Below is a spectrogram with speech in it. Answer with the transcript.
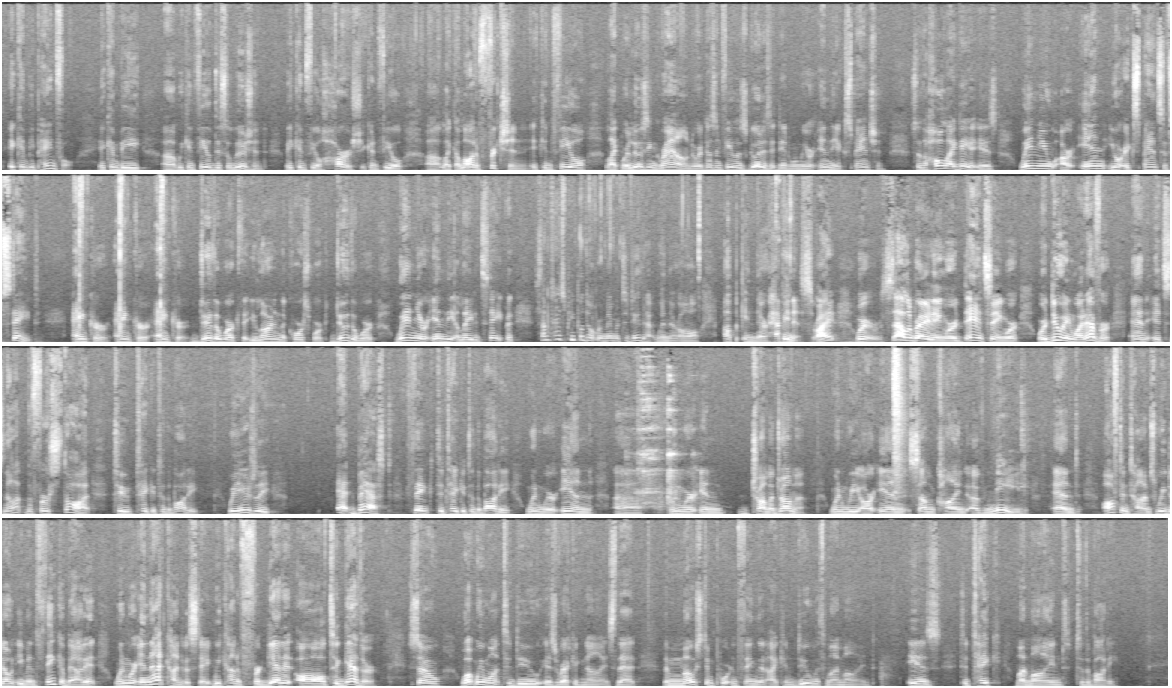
it can be painful. It can be, uh, we can feel disillusioned. It can feel harsh. It can feel uh, like a lot of friction. It can feel like we're losing ground or it doesn't feel as good as it did when we were in the expansion. So the whole idea is when you are in your expansive state anchor, anchor, anchor. Do the work that you learn in the coursework. Do the work when you're in the elated state. But sometimes people don't remember to do that when they're all up in their happiness, right? We're celebrating, we're dancing, we're, we're doing whatever. And it's not the first thought to take it to the body. We usually, at best, think to take it to the body when we're in, uh, when we're in trauma drama, when we are in some kind of need. And oftentimes we don't even think about it when we're in that kind of a state. We kind of forget it altogether. So, what we want to do is recognize that the most important thing that I can do with my mind is to take my mind to the body.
